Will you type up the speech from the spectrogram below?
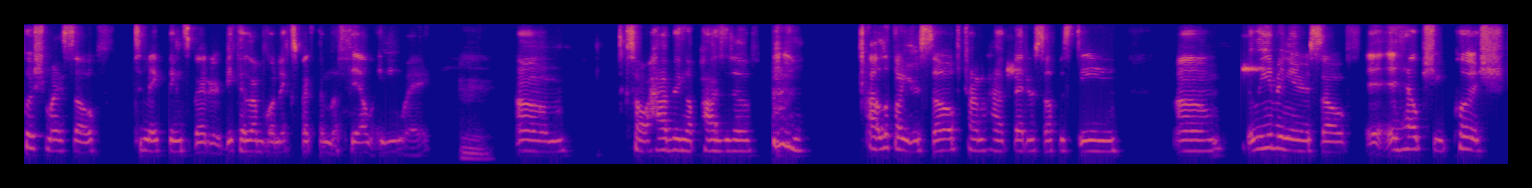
push myself to make things better because I'm going to expect them to fail anyway. Mm. Um, so having a positive outlook on yourself, trying to have better self esteem, um, believing in yourself, it, it helps you push.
